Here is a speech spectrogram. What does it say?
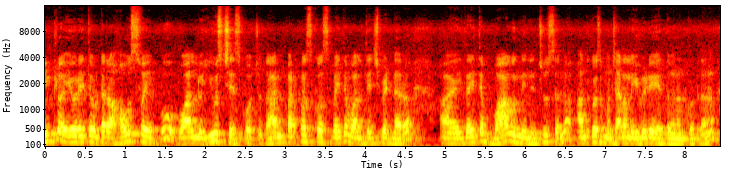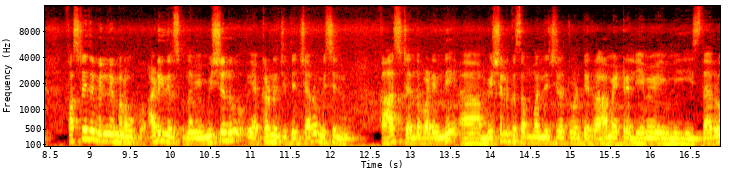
ఇంట్లో ఎవరైతే ఉంటారో హౌస్ వైపు వాళ్ళు యూజ్ చేసుకోవచ్చు. దాని పర్పస్ కోసం అయితే వాళ్ళు తెచ్చిపెట్టినారు. ఇదైతే బాగుంది నేను చూస్తాను అందుకోసం మన ఛానల్ ఈ వీడియో వేద్దామని అనుకుంటున్నాను. ఫస్ట్ అయితే వీళ్ళని మనం అడిగి తెలుసుకుందాం. ఈ మిషన్ ఎక్కడి నుంచి తెచ్చారు? మిషన్ కాస్ట్ ఎంత పడింది? ఆ మిషన్కు సంబంధించినటువంటి రా మెటీరియల్ ఏమేమి ఇస్తారు?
